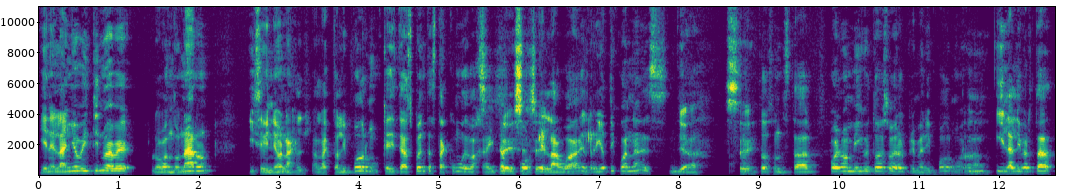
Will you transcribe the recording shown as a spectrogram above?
Y en el año 29 lo abandonaron y se vinieron al, al actual hipódromo, que si te das cuenta está como de bajadita Sí, sí, porque sí. el agua, el río Tijuana es... Ya, sí. entonces donde está el pueblo amigo y todo eso era el primer hipódromo. Y- la Libertad,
